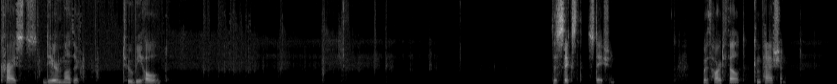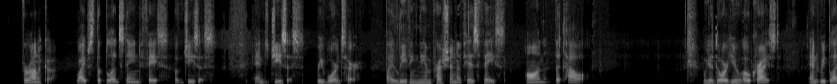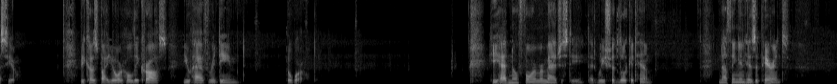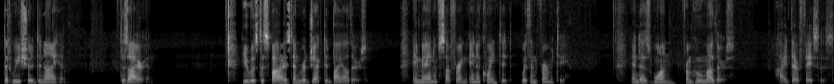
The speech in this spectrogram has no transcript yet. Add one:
Christ's dear mother to behold? The sixth station. With heartfelt compassion, Veronica wipes the blood-stained face of Jesus, and Jesus rewards her by leaving the impression of his face on the towel. We adore you, O Christ, and we bless you, because by your holy cross you have redeemed the world. He had no form or majesty that we should look at him, nothing in his appearance that we should deny him, desire him. He was despised and rejected by others, a man of suffering and acquainted with infirmity, and as one from whom others hide their faces.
